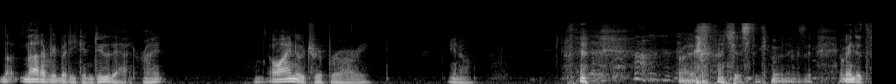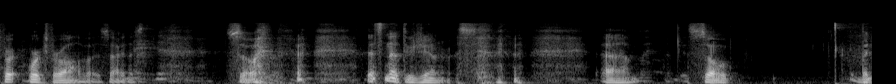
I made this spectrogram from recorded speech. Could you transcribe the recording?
Not, not everybody can do that, right? Oh, I knew Tripurari, you know. right, just to give an example. I mean, it for, works for all of us. So that's not too generous. um, so but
